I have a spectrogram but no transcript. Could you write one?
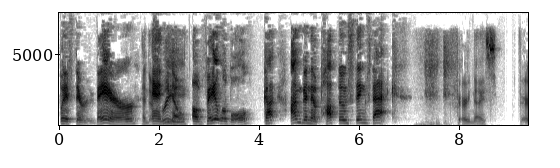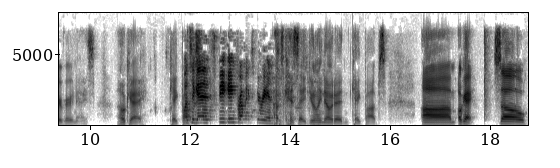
But if they're there And they're you know available, got I'm gonna pop those things back. very nice very very nice okay cake pops. Once again, speaking from experience. I was gonna say duly noted cake pops. Um, okay, so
